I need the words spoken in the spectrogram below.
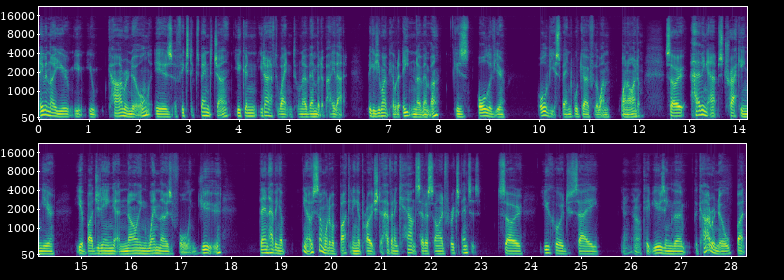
even though you, you, you car renewal is a fixed expenditure, you can you don't have to wait until November to pay that because you won't be able to eat in November because all of your all of your spend would go for the one one item. So having apps tracking your your budgeting and knowing when those are falling due, then having a you know somewhat of a bucketing approach to have an account set aside for expenses. So you could say, you know, and I'll keep using the the car renewal, but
